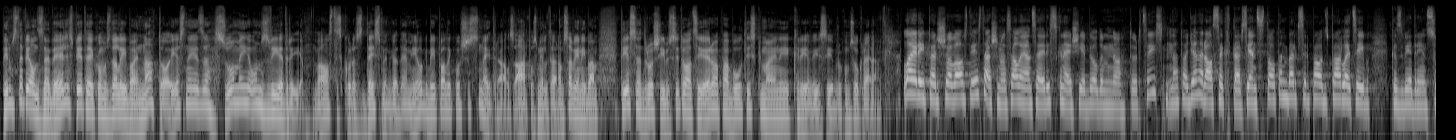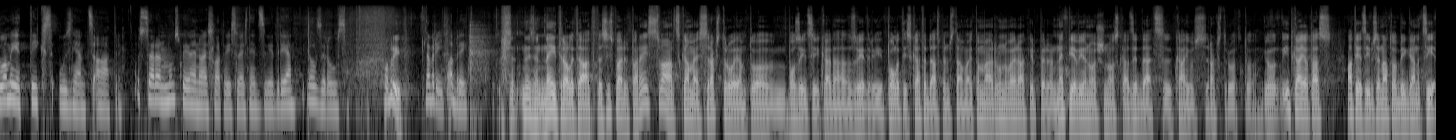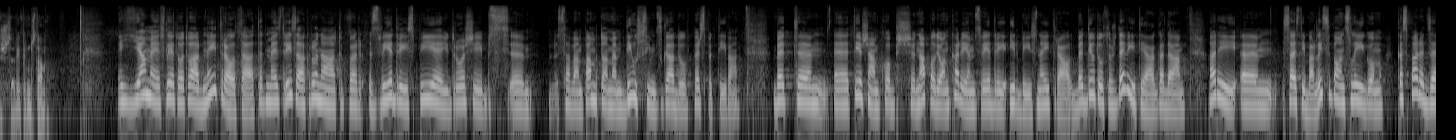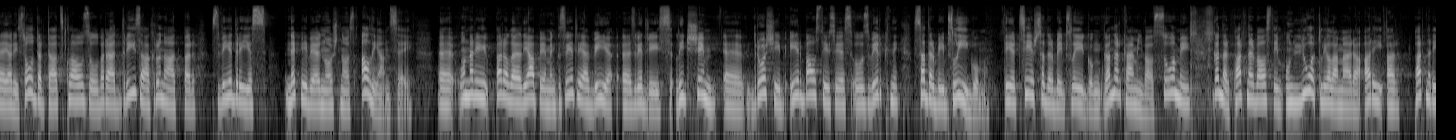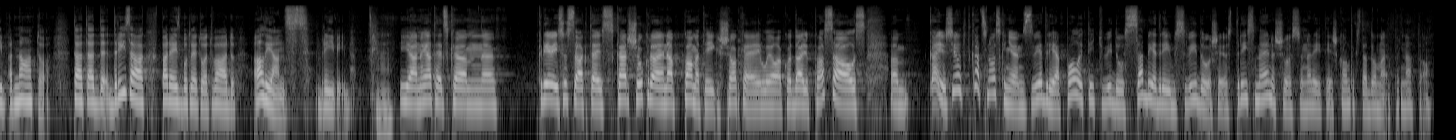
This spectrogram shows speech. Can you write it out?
Pirms nepilnas nedēļas pieteikumus dalībai NATO iesniedza Somija un Zviedrija. Valstis, kuras desmit gadiem ilgi bija palikušas neitrālas ārpus militārām savienībām, tiesa drošības situāciju Eiropā būtiski mainīja Krievijas iebrukums Ukrainā. Lai arī par šo valstu iestāšanos aliansē ir izskanējuši iebildumi no Turcijas, NATO ģenerālsekretārs Jens Stoltenbergs ir paudis pārliecību, ka Zviedrija un Somija tiks uzņemts ātri. Uz sarunu mums pievienojas Latvijas vēstniece Zviedrijā Ilza Rūsa. Labrīt! Labrīt! Labrīt. Nezinu, neutralitāte, tas vispār ir pareizs vārds, kā mēs raksturojam to pozīciju, kādā Zviedrija politiski atradās pirms tam, vai tomēr runa vairāk ir par nepievienošanos, kā dzirdēts, kā jūs raksturot to? Jo it kā jau tās attiecības ar NATO bija gana ciešas arī pirms tam. Ja mēs lietot vārdu neutralitāte, tad mēs drīzāk runātu par Zviedrijas pieeju drošības um, savām pamatojumiem 200 gadu perspektīvā. Bet um, tiešām kopš Napoleona kariem Zviedrija ir bijusi neitrāla. Bet 2009. gadā arī um, saistībā ar Lisabonas līgumu, kas paredzēja arī solidaritātes klauzulu, varētu drīzāk runāt par Zviedrijas nepievienošanos aliansei. Uh, un arī paralēli jāpiemina, ka Zviedrijā bija uh, Zviedrijas līdz šim uh, drošība ir balstījusies uz virkni sadarbības līgumu. Tie ir cieši sadarbības līgumi gan ar kaimiņu valsts Somiju, gan ar partnervalstīm un ļoti lielā mērā arī ar partnerību ar NATO. Tātad drīzāk pareizi būtu lietot vārdu alianses brīvība. Mm. Jā, nu jāteic, ka mm, Krievijas uzsāktais karš Ukrainā pamatīgi šokēja lielāko daļu pasaules. Um, Kā jūs jūtat, kāds noskaņojums Zviedrijā politiķu vidū, sabiedrības vidū šajos trīs mēnešos un arī tieši kontekstā domājot par NATO?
